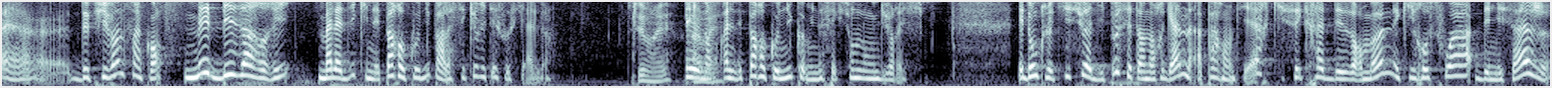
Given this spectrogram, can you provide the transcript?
euh, depuis 25 ans. Mais bizarrerie, maladie qui n'est pas reconnue par la sécurité sociale. C'est vrai Et Ah non, ouais. elle n'est pas reconnue comme une affection de longue durée. Et donc le tissu adipeux, c'est un organe à part entière qui sécrète des hormones et qui reçoit des messages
